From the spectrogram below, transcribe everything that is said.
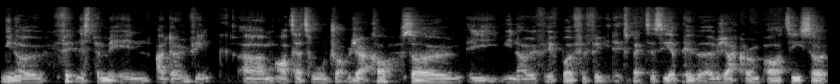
you know, fitness permitting, I don't think um, Arteta will drop Xhaka. So, you know, if, if both are fit, you'd expect to see a pivot of Xhaka and Partey. So,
